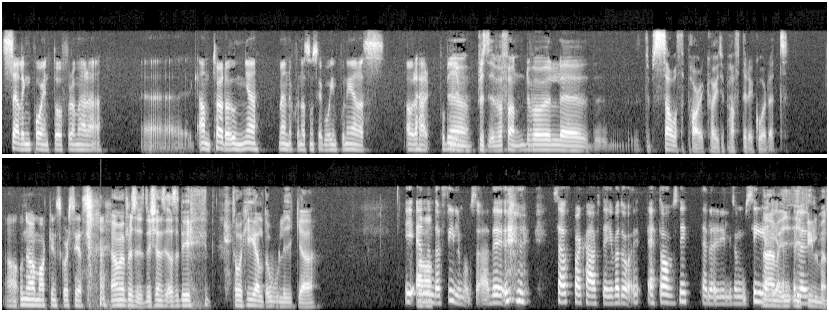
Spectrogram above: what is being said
selling point då för de här eh, antar då unga människorna som ska gå och imponeras av det här på bio. Ja, precis. Vad fan, det var väl eh, typ South Park har ju typ haft det rekordet. Ja, och nu har Martin Scorsese. ja, men precis. Det känns, alltså det är två helt olika i en ja. enda film också. Det, South Park har haft det i vadå? Ett avsnitt eller i liksom serie? Nej, men i, eller? i filmen.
